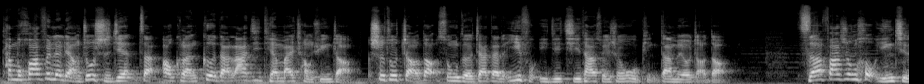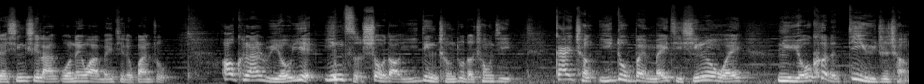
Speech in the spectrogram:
他们花费了两周时间，在奥克兰各大垃圾填埋场寻找，试图找到松泽加代的衣服以及其他随身物品，但没有找到。此案发生后，引起了新西兰国内外媒体的关注。奥克兰旅游业因此受到一定程度的冲击，该城一度被媒体形容为“女游客的地狱之城”。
